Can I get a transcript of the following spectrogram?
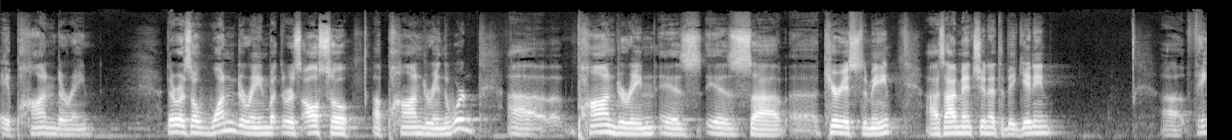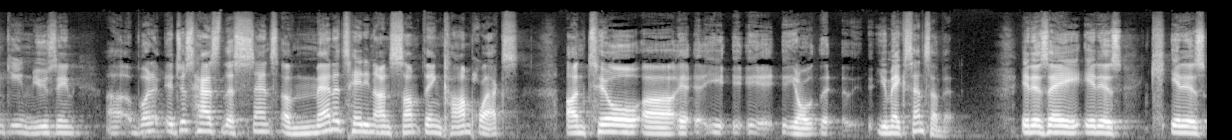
a pondering there was a wondering, but there was also a pondering. The word uh, pondering is, is uh, uh, curious to me. As I mentioned at the beginning, uh, thinking, musing, uh, but it just has this sense of meditating on something complex until uh, it, it, you know you make sense of it. It is a it is it is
